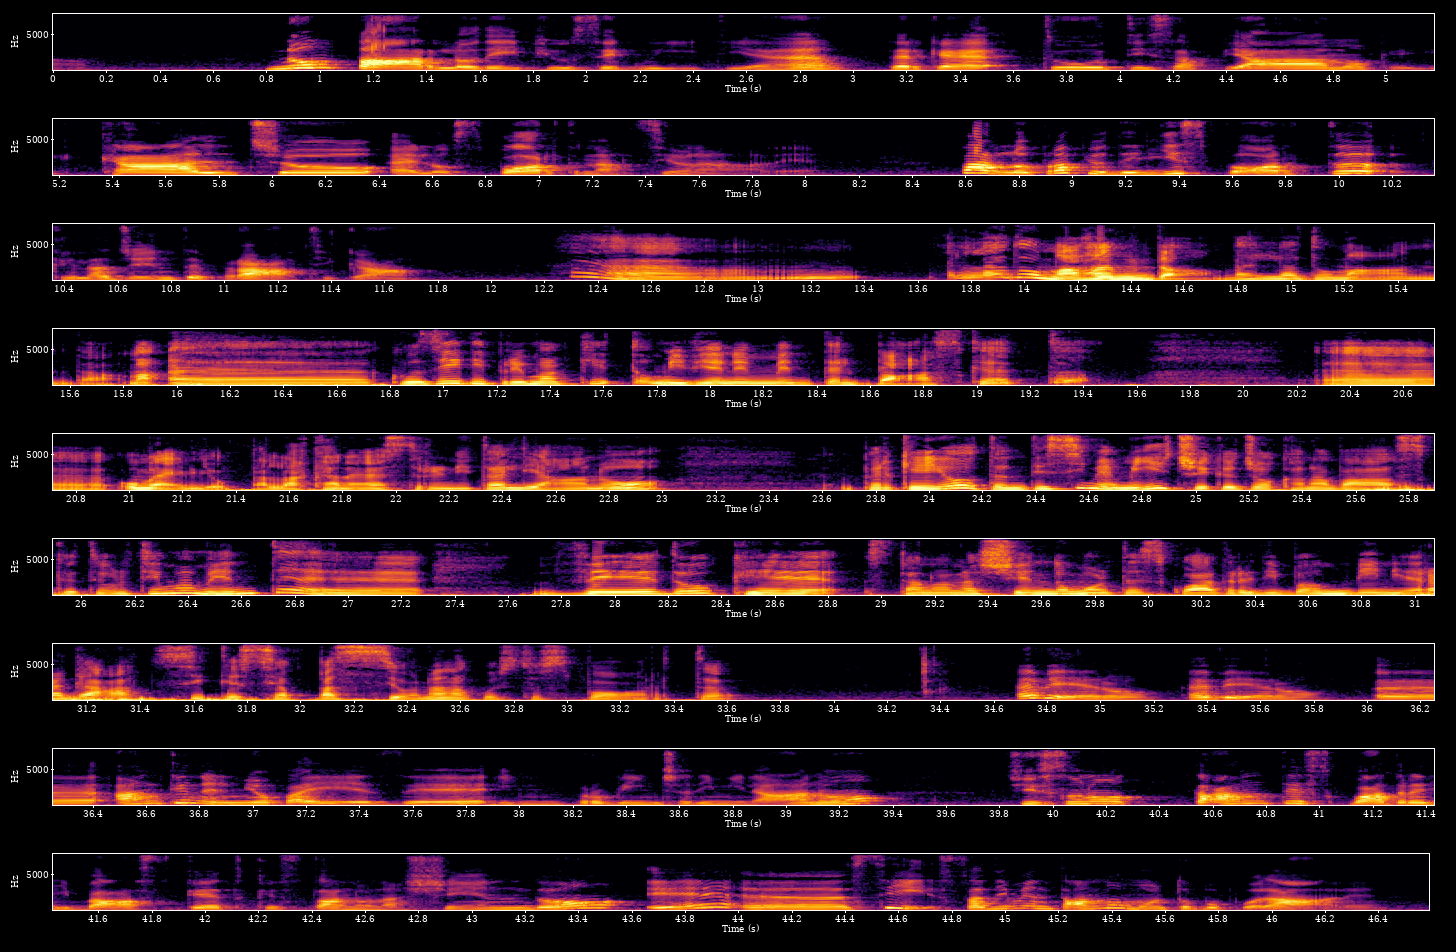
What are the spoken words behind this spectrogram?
Non parlo dei più seguiti, eh, perché tutti sappiamo che il calcio è lo sport nazionale. Parlo proprio degli sport che la gente pratica. Eh, bella domanda, bella domanda. Ma eh, così di primo acchito mi viene in mente il basket, eh, o meglio, pallacanestro in italiano, perché io ho tantissimi amici che giocano a basket e ultimamente vedo che stanno nascendo molte squadre di bambini e ragazzi che si appassionano a questo sport. È vero, è vero. Eh, anche nel mio paese, in provincia di Milano, ci sono tante squadre di basket che stanno nascendo e eh, sì, sta diventando molto popolare.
